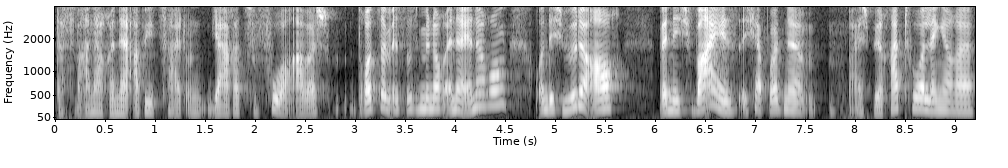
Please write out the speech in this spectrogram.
Das war noch in der Abi-Zeit und Jahre zuvor, aber trotzdem ist es mir noch in Erinnerung und ich würde auch, wenn ich weiß, ich habe heute eine Beispiel Radtour, längere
